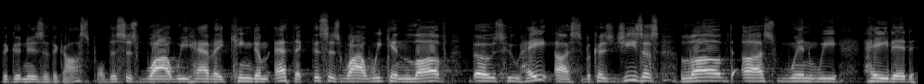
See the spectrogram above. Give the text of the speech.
the good news of the gospel. This is why we have a kingdom ethic. This is why we can love those who hate us, because Jesus loved us when we hated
